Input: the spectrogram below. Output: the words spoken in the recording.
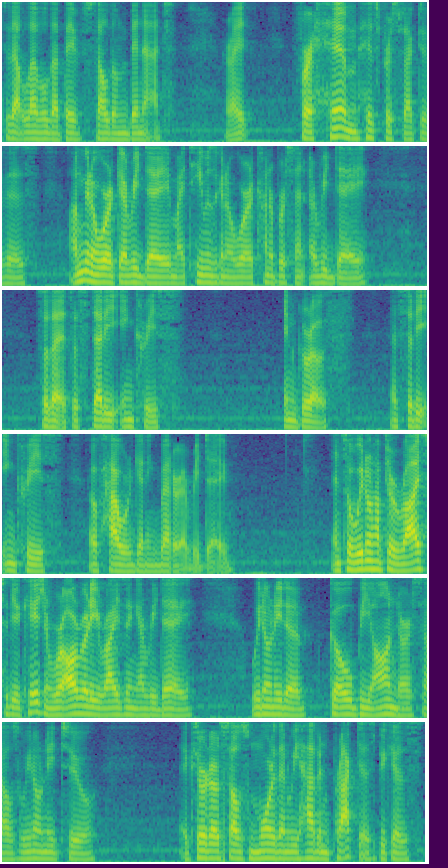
to that level that they've seldom been at, right? For him, his perspective is I'm going to work every day, my team is going to work 100% every day so that it's a steady increase in growth, a steady increase of how we're getting better every day. And so we don't have to rise to the occasion. We're already rising every day. We don't need to go beyond ourselves. We don't need to exert ourselves more than we have in practice because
